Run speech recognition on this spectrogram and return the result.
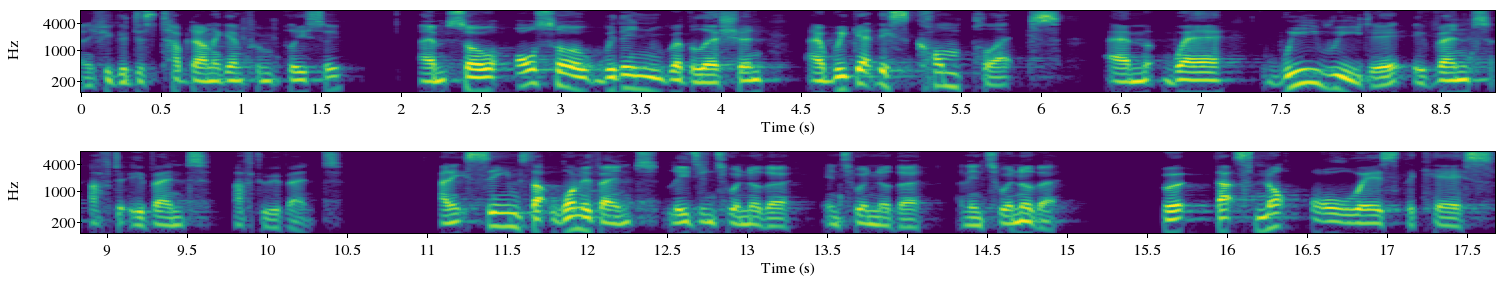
And if you could just tab down again for me, please, Sue. Um, so, also within Revelation, uh, we get this complex um, where we read it event after event after event. And it seems that one event leads into another, into another, and into another. But that's not always the case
